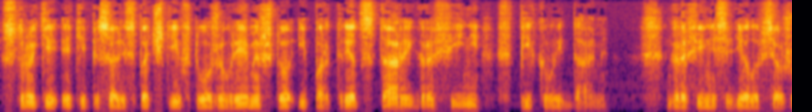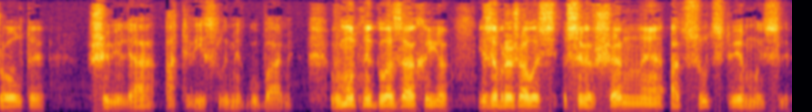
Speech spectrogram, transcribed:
Строки эти писались почти в то же время, что и портрет старой графини в пиковой даме. Графиня сидела вся желтая, шевеля отвислыми губами. В мутных глазах ее изображалось совершенное отсутствие мысли.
